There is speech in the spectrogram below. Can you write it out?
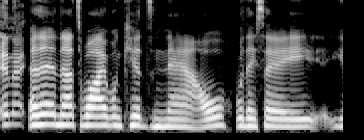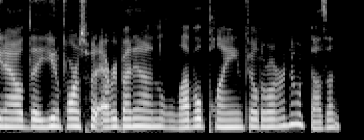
And I And then that's why when kids now, when they say, you know, the uniforms put everybody on a level playing field or whatever, no, it doesn't.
